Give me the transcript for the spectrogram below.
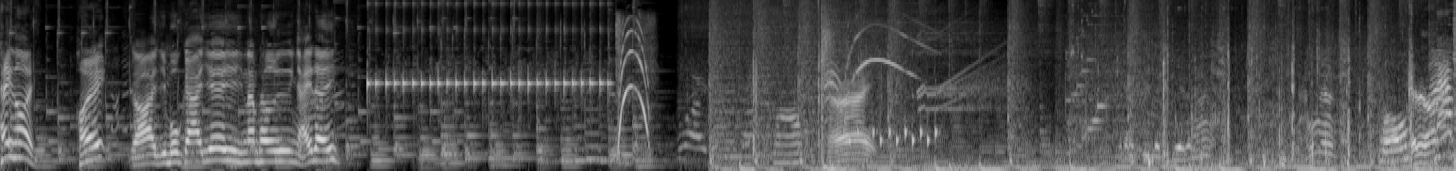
thấy người Thủy rồi chị Buka với Nam Thư nhảy đi. Hai Được Năm.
